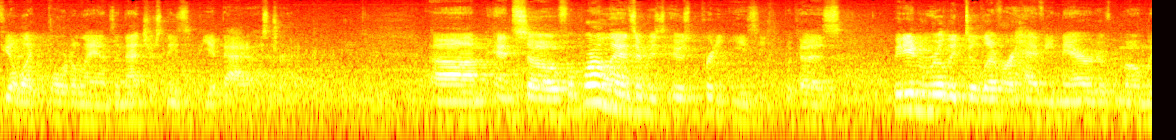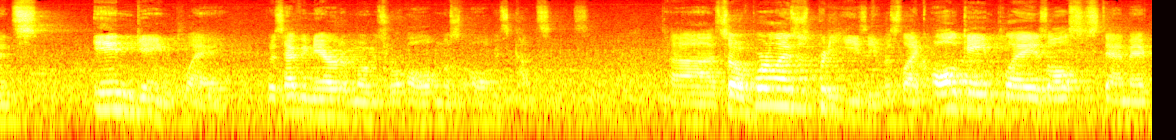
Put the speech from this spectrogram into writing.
feel like Borderlands, and that just needs to be a badass track. Um, and so for Borderlands, it was, it was pretty easy because we didn't really deliver heavy narrative moments in gameplay. Those heavy narrative moments were almost always cutscenes. Uh, so Borderlands was pretty easy. It was like all gameplay is all systemic,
